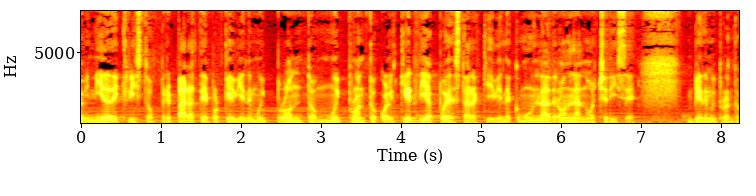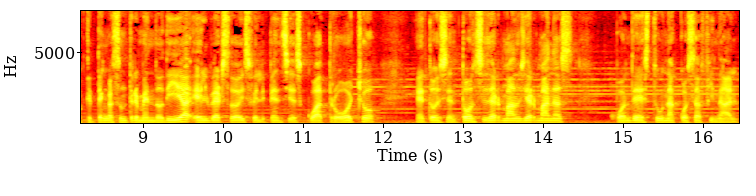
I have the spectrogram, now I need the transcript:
venida de Cristo. Prepárate porque viene muy pronto, muy pronto, cualquier día puede estar aquí, viene como un ladrón la noche, dice, viene muy pronto. Que tengas un tremendo día, el verso es Filipenses 4.8. Entonces, entonces, hermanos y hermanas, ponte esto una cosa final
